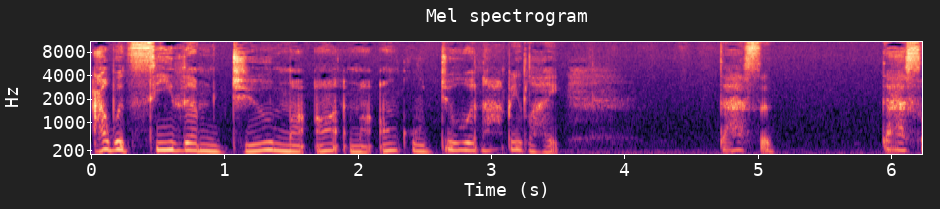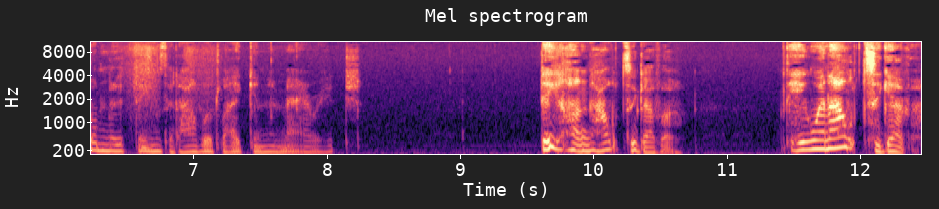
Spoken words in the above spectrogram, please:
I would see them do, my aunt and my uncle do, and I'd be like, that's a that's some of the things that I would like in a marriage. They hung out together. They went out together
